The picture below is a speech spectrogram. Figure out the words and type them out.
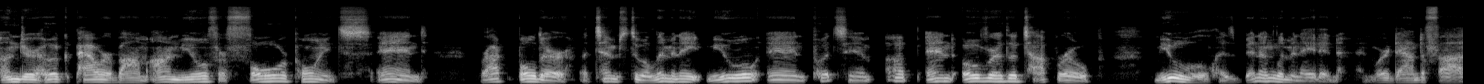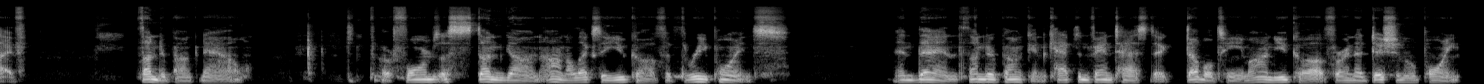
underhook power bomb on Mule for four points. And Rock Boulder attempts to eliminate Mule and puts him up and over the top rope. Mule has been eliminated, and we're down to five. Thunderpunk now performs a stun gun on Alexei Yukov for three points. And then Thunderpunk and Captain Fantastic double team on Yukov for an additional point.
